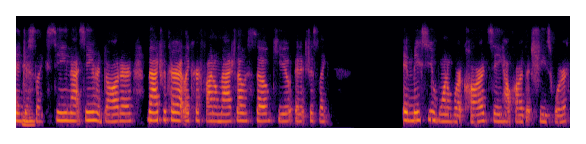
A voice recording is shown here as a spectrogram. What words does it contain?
And just mm-hmm. like seeing that, seeing her daughter match with her at like her final match, that was so cute. And it's just like, it makes you want to work hard, seeing how hard that she's worked.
